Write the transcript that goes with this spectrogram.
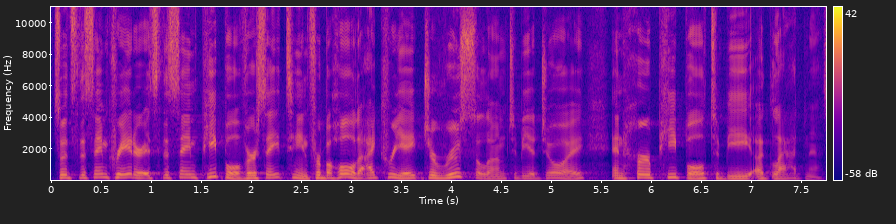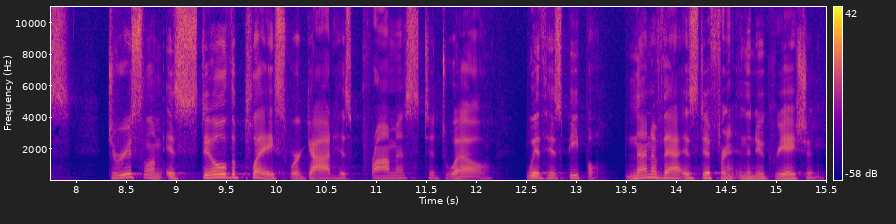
So it's the same creator, it's the same people. Verse 18 For behold, I create Jerusalem to be a joy and her people to be a gladness. Jerusalem is still the place where God has promised to dwell with his people. None of that is different in the new creation.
